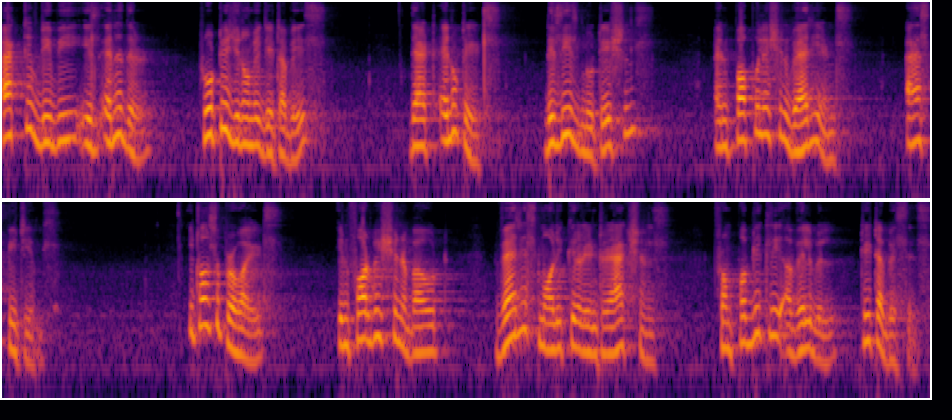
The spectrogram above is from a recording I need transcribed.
ActiveDB is another proteogenomic database that annotates disease mutations and population variants as PTMs. It also provides information about various molecular interactions from publicly available databases.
